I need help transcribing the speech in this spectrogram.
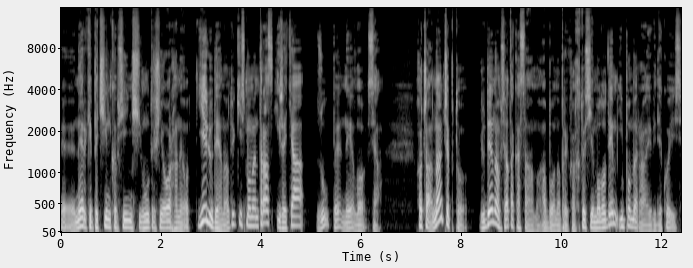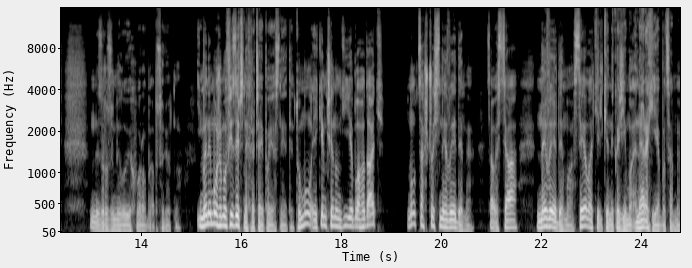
е, нирки, печінка, всі інші внутрішні органи. От є людина, от якийсь момент раз і життя зупинилося. Хоча, начебто, людина вся така сама. Або, наприклад, хтось є молодим і помирає від якоїсь незрозумілої хвороби абсолютно. І ми не можемо фізичних речей пояснити. Тому яким чином діє благодать, ну, це щось невидиме. Це ось ця невидима сила, тільки не кажімо енергія, бо це ми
